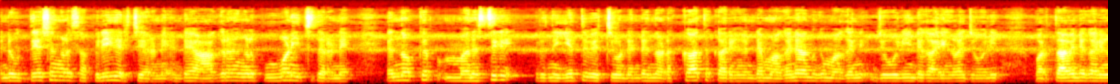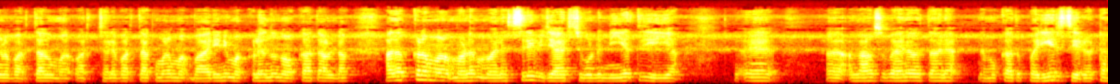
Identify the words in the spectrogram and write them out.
എന്റെ ഉദ്ദേശങ്ങൾ സഫലീകരിച്ചു തരണേ. എന്റെ ആഗ്രഹങ്ങൾ പൂവണിയിച്ചു തരണേ. എന്നൊക്കെ മനസ്സിൽ ഒരു നെയ്യത്ത് വെച്ചുകൊണ്ട് എന്റെ നടക്കാത്ത കാര്യങ്ങൾ എന്റെ മകനാണെങ്കിൽ മകൻ ജോലീന്റെ കാര്യങ്ങളെ ജോലി ഭർത്താവിന്റെ കാര്യങ്ങൾ ഭർത്താവ് ചില ഭർത്താക്കന്മാർ ഭാര്യനെയും മക്കളെയൊന്നും നോക്കാത്ത ആളുണ്ടാവും. അതൊക്കെ നമ്മൾ മനസ്സിൽ വിചാരിച്ചുകൊണ്ട് നിയത്ത് ചെയ്യുക. അള്ളാഹു സുബാനവത്താല നമുക്കത് പരിഹരിച്ചു തരും കേട്ടോ.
